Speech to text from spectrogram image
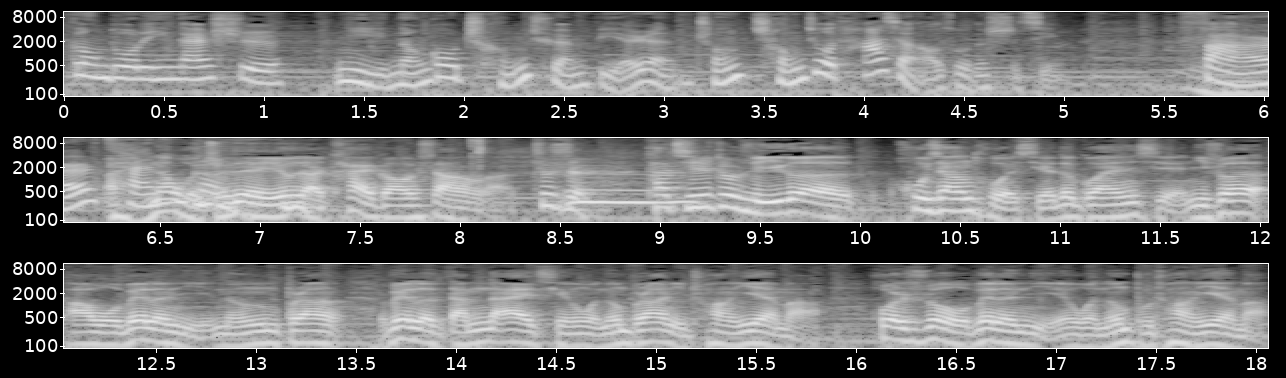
更多的应该是你能够成全别人，成成就他想要做的事情，反而才哎，那。我觉得也有点太高尚了，就是它其实就是一个互相妥协的关系。你说啊，我为了你能不让，为了咱们的爱情，我能不让你创业吗？或者说我为了你，我能不创业吗？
